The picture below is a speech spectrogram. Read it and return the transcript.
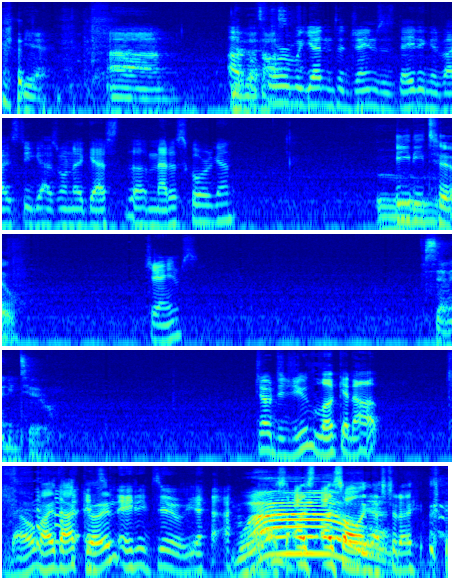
Yeah. Um, Uh, no, before awesome. we get into James's dating advice, do you guys want to guess the Metascore again? Ooh, 82. James? 72. Joe, did you look it up? No, am I that It's an good? 82, yeah. Wow. I, I- I saw it yesterday. or two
